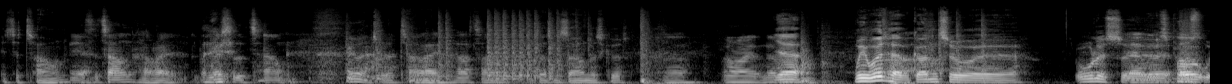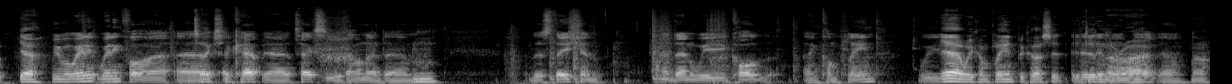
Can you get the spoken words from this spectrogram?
It's a town. Yeah. It's a town. All right. We went to the town. We went to a town. All right. Half town. It doesn't sound as good. No. All right. No. Yeah, we would have gone to uh, Ole's. Uh, Yeah, we were supposed- oh, yeah, We were waiting, waiting for a, a, A taxi. a cab, yeah, a taxi down at um, Mhm. the station, and then we called and complained. We yeah. We complained because it, it, it didn't, arrive. Yeah. No.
